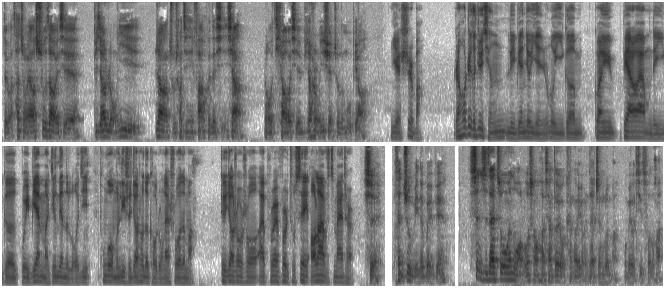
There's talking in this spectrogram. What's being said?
对吧？它总要塑造一些比较容易。让主创进行发挥的形象，然后挑一些比较容易选中的目标，也是吧。然后这个剧情里边就引入了一个关于 BLM 的一个诡辩嘛，经典的逻辑，通过我们历史教授的口中来说的嘛。这个教授说：“I prefer to say all lives matter。”是很著名的诡辩，甚至在中文的网络上，我好像都有看到有人在争论吧，我没有记错的话。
